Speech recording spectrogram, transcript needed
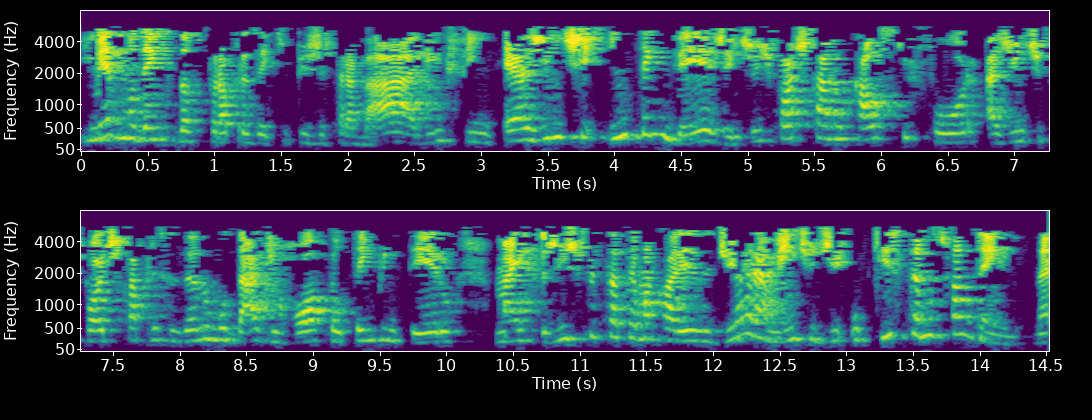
e mesmo dentro das próprias equipes de trabalho, enfim, é a gente entender, gente. A gente pode estar no caos que for, a gente pode estar precisando mudar de rota o tempo inteiro, mas a gente precisa ter uma clareza diariamente de o que estamos fazendo, né?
